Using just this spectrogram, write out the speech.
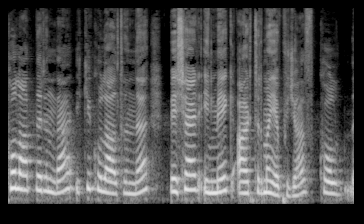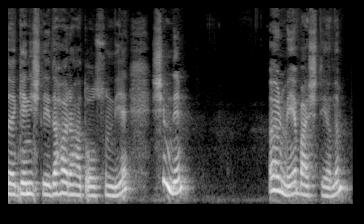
Kol altlarında, iki kol altında beşer ilmek artırma yapacağız. Kol e, genişliği daha rahat olsun diye. Şimdi örmeye başlayalım.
